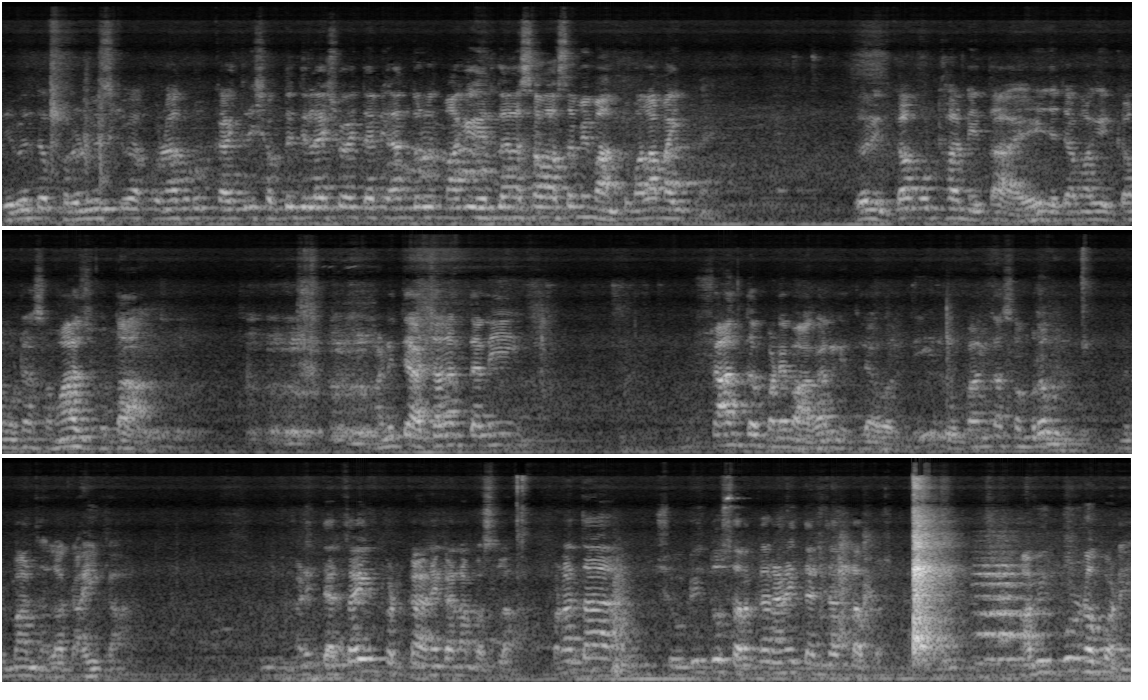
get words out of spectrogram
देवेंद्र फडणवीस किंवा कोणाकडून काहीतरी शब्द दिल्याशिवाय त्यांनी आंदोलन मागे घेतलं नसावं असं मी मानतो मला माहीत नाही. तर इतका मोठा नेता आहे ज्याच्या मागे इतका मोठा समाज होता. आणि ते अचानक त्यांनी शांतपणे माघार घेतल्यावरती लोकांचा संभ्रम निर्माण झाला काही काळ. आणि त्याचाही फटका अनेकांना बसला. पण आता शेवटी तो सरकार आणि त्यांच्यातला प्रश्न आम्ही पूर्णपणे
